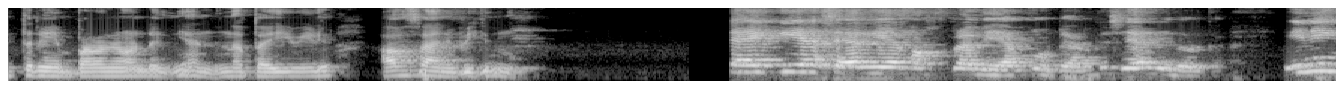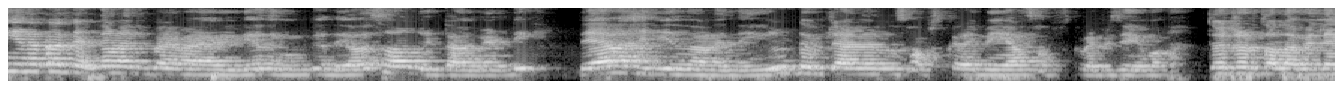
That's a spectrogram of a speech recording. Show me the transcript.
ഇത്രയും പറഞ്ഞുകൊണ്ട് ഞാൻ ഇന്നത്തെ ഈ വീഡിയോ അവസാനിപ്പിക്കുന്നു. ലൈക്ക് ചെയ്യുക ഷെയർ ചെയ്യുക സബ്സ്ക്രൈബ് ചെയ്യുക കൂട്ടുകാർക്ക് ഷെയർ ചെയ്ത് കൊടുക്കുക. ഇനി ഇങ്ങനെ ടെക്നോളജി വീഡിയോ നിങ്ങൾക്ക് ദിവസവും കിട്ടാൻ വേണ്ടി ദേവഹരി എന്ന് പറയുന്ന യൂട്യൂബ് ചാനൽ സബ്സ്ക്രൈബ് ചെയ്യുക. സബ്സ്ക്രൈബ് ചെയ്യുമ്പോൾ തൊട്ടടുത്തുള്ള വില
